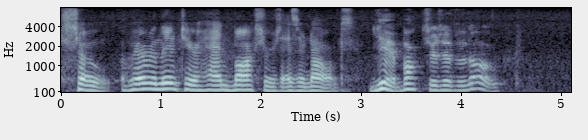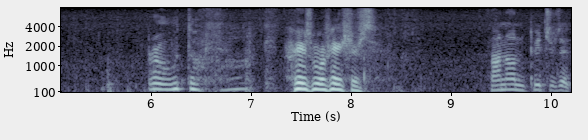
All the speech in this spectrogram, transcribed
So, whoever lived here had boxers as their dogs. Yeah, boxers as the dog. Bro, what the fuck? Here's more pictures. Find all the pictures that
